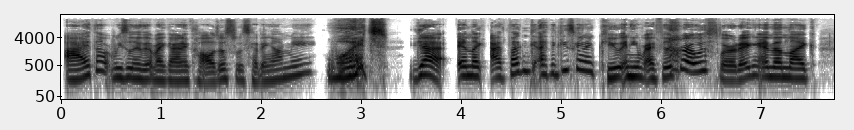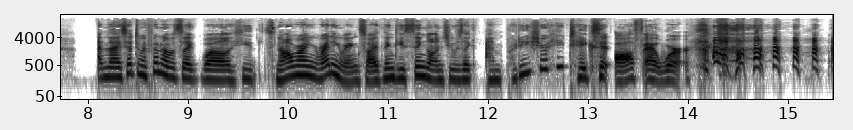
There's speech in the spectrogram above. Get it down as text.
I thought recently that my gynecologist was hitting on me. what? Yeah, and like I think I think he's kind of cute, and he I feel like we're always flirting, and then like. And then I said to my friend, I was like, well, he's not wearing a wedding ring, so I think he's single. And she was like, I'm pretty sure he takes it off at work.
